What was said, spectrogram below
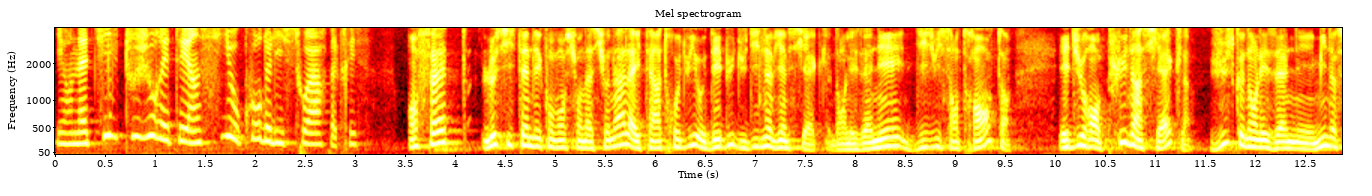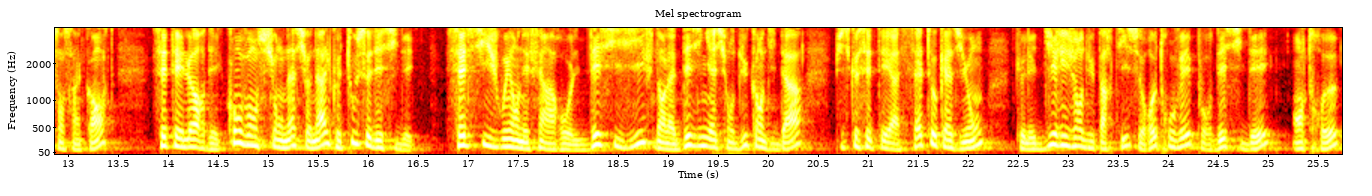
Et en a-t-il toujours été ainsi au cours de l'histoire, Patrice? En fait, le système des conventions nationales a été introduit au début du XIXe siècle, dans les années 1830, et durant plus d'un siècle, jusque dans les années 1950, c'était lors des conventions nationales que tout se décidait. Celles-ci jouaient en effet un rôle décisif dans la désignation du candidat, puisque c'était à cette occasion que les dirigeants du parti se retrouvaient pour décider, entre eux,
